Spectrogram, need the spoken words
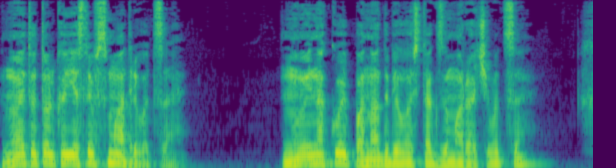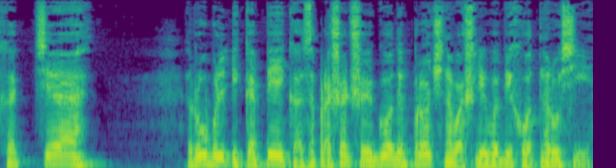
Но это только если всматриваться. Ну и на кой понадобилось так заморачиваться? Хотя... Рубль и копейка за прошедшие годы прочно вошли в обиход на Руси.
